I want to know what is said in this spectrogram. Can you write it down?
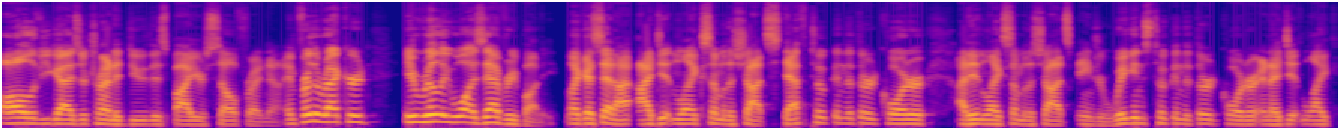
All of you guys are trying to do this by yourself right now." And for the record, it really was everybody. Like I said, I, I, didn't like some of the shots Steph took in the third quarter. I didn't like some of the shots Andrew Wiggins took in the third quarter, and I didn't like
